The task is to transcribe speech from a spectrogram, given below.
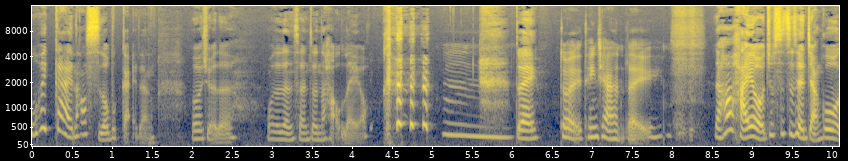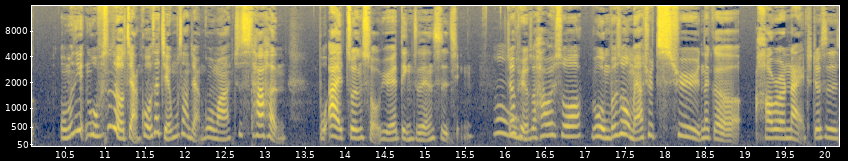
我会改，然后死都不改这样。我就觉得我的人生真的好累哦。嗯，对，对，听起来很累。然后还有就是之前讲过，我们我不是有讲过，在节目上讲过吗？就是他很不爱遵守约定这件事情。就比如说，他会说，我们不是说我们要去去那个 Horror Night，就是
